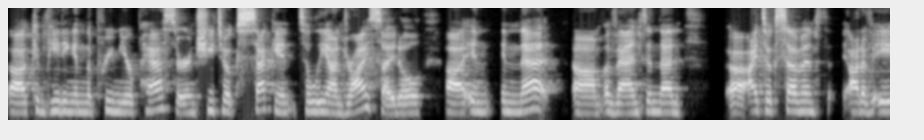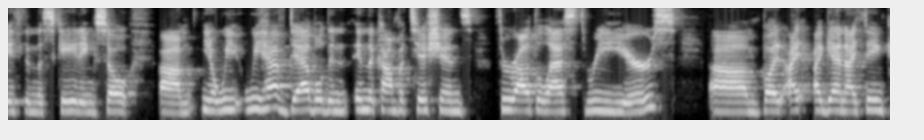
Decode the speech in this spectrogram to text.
uh, competing in the premier passer and she took second to Leon Draisaitl uh, in in that um, event and then uh, I took seventh out of eighth in the skating. So, um, you know, we, we have dabbled in, in the competitions throughout the last three years. Um, but I, again, I think,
